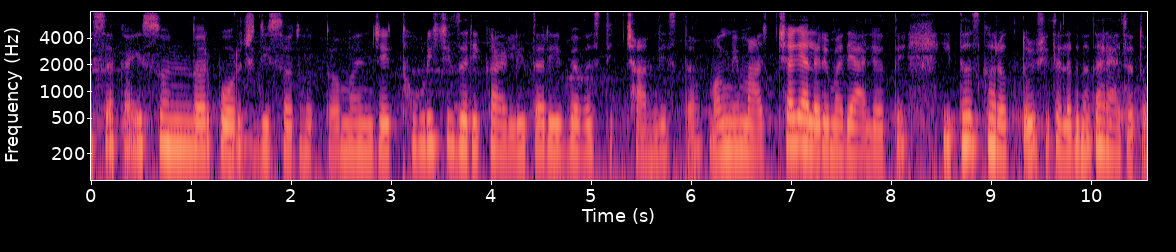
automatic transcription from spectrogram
असं काही सुंदर पोर्च दिसत होतं. म्हणजे थोडीशी जरी काढली तरी व्यवस्थित छान दिसतं. मग मी मागच्या गॅलरीमध्ये आले होते. इथंच खरं तुळशीचं लग्न करायचं होतं.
